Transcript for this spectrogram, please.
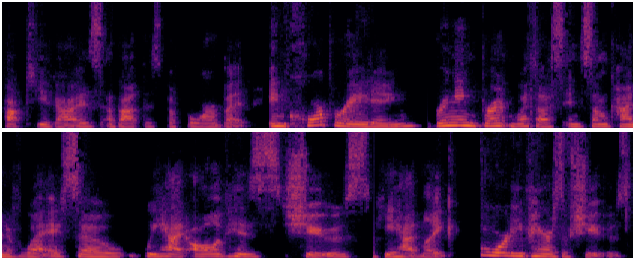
talked to you guys about this before, but incorporating, bringing Brent with us in some kind of way. So we had all of his shoes. He had like 40 pairs of shoes.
